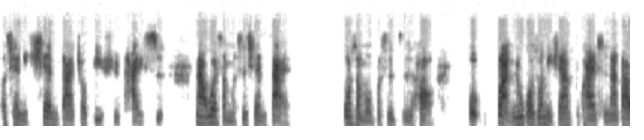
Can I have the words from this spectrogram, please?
而且你现在就必须开始。那为什么是现在？为什么不是之后？我不然，如果说你现在不开始，那到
